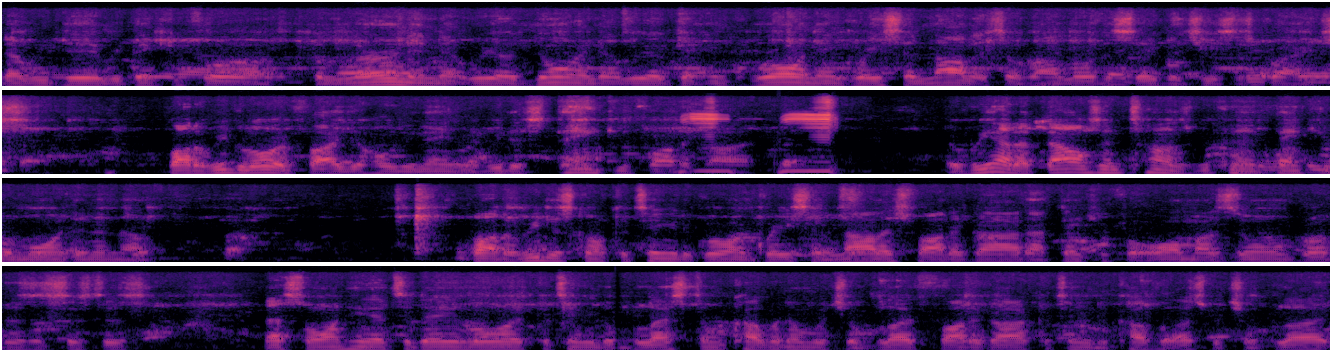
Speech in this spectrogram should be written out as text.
that we did. We thank you for the learning that we are doing, that we are getting growing in grace and knowledge of our Lord and Savior Jesus Christ. Father, we glorify your holy name and we just thank you, Father mm-hmm. God. If we had a thousand tons, we couldn't thank you more than enough. Father, we just going to continue to grow in grace and knowledge, Father God. I thank you for all my Zoom brothers and sisters that's on here today, Lord. Continue to bless them, cover them with your blood, Father God. Continue to cover us with your blood.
